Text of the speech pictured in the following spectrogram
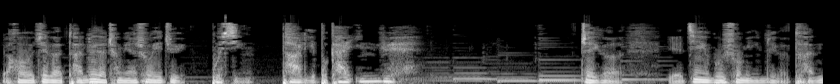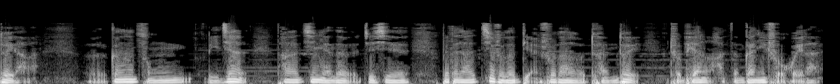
然后这个团队的成员说一句不行，他离不开音乐。这个。也进一步说明这个团队哈，呃，刚刚从李健他今年的这些被大家记住的点说到团队，扯偏了哈，咱们赶紧扯回来。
